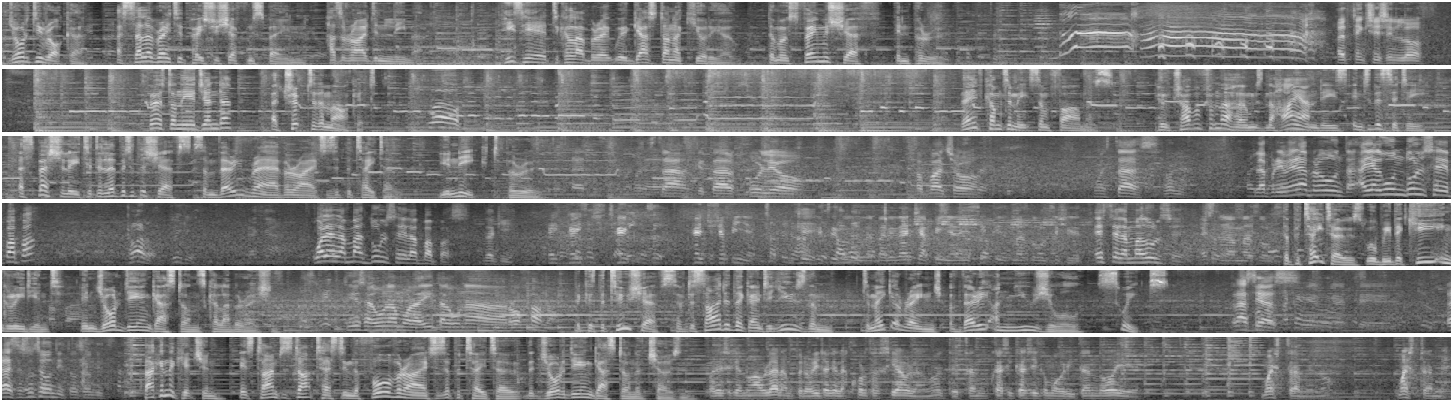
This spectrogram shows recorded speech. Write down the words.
Jordi Roca, a celebrated pastry chef from Spain, has arrived in Lima. He's here to collaborate with Gaston Acurio, the most famous chef in Peru. I think she's in love. First on the agenda, a trip to the market. Wow. They've come to meet some farmers who've travelled from their homes in the high Andes into the city, especially to deliver to the chefs some very rare varieties of potato, unique to Peru. ¿Cómo ¿Qué tal, Julio? Papacho, ¿cómo estás? La primera pregunta, ¿hay algún dulce de papa? Claro, ¿Cuál es la más dulce de las papas de aquí? Caicho chapiña. Sí, Esta es la variedad chapiña, dice que es más dulce que Esta es la más dulce. esta es la más dulce. The potatoes will be the key ingredient in Jordi and Gaston's collaboration ¿Tienes alguna moradita, alguna roja o no? because the two chefs have decided they're going to use them to make a range of very unusual sweets. Gracias. Gracias, un segundito, un segundito. Back in the kitchen, it's time to start testing the four varieties of potato that Jordi and Gaston have chosen. Parece que no hablaran, pero ahorita que las cortas sí hablan, ¿no? Te están casi, casi como gritando, oye, muéstrame, ¿no? Muéstrame.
